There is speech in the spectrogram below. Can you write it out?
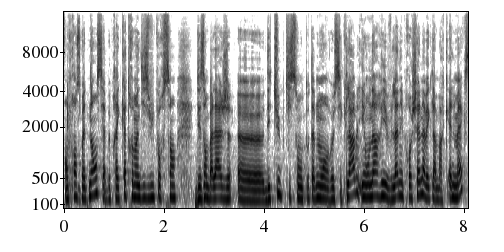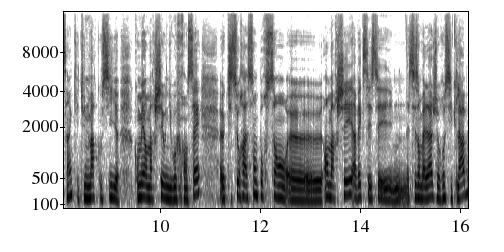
En France maintenant, c'est à peu près 98% des emballages euh, des tubes qui sont totalement recyclables et on arrive l'année prochaine avec la marque Elmex, hein, qui est une marque aussi euh, qu'on met en marché au niveau français, euh, qui sera 100% euh, en marché avec ces, ces, ces, emballages recyclables.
